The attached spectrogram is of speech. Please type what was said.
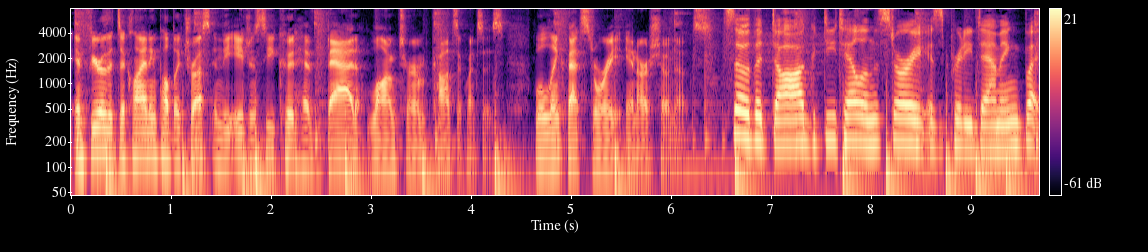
and fear that declining public trust in the agency could have bad long term consequences. We'll link that story in our show notes. So, the dog detail in the story is pretty damning, but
